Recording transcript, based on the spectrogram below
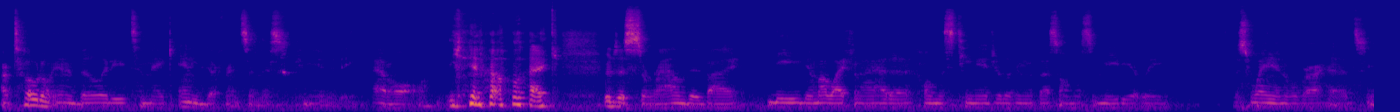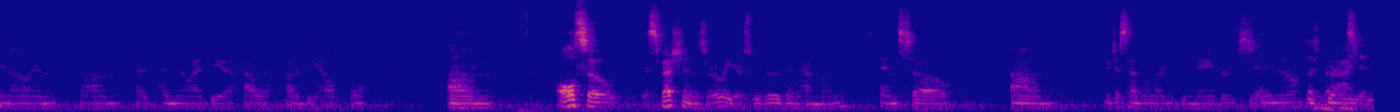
our total inability to make any difference in this community at all. You know, like we're just surrounded by need. You know, my wife and I had a homeless teenager living with us almost immediately, just way in over our heads. You know, and um, had had no idea how to how to be helpful. Um, also, especially in those early years, we really didn't have money, and so um, we just had to learn to be neighbors. Yeah, You know, Just That was- grinding.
